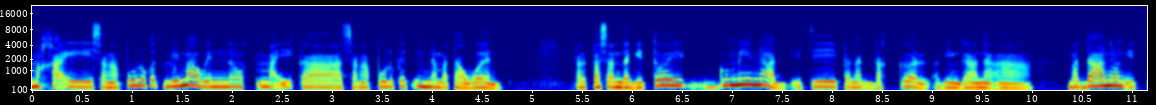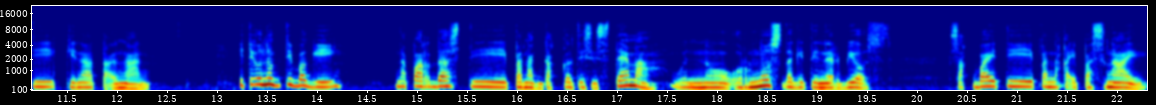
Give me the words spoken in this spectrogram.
makai sangapulo ket lima wenno maika sangapulo ket inna matawen. Kalpasan dagitoy guminad iti panagdakkel aging gana a madanon iti kinataengan. Iti unag ti bagi napardas ti panagdakkel ti sistema wenno urnos dagiti nervyos. Sakbay ti panakaipasngay.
